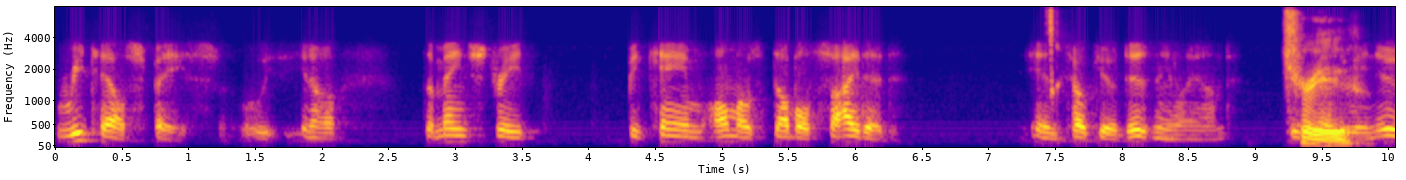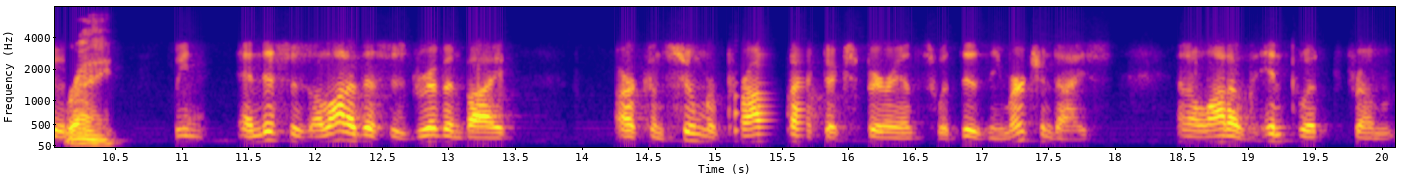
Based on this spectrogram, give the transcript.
retail space. We, you know, the Main Street became almost double sided in Tokyo Disneyland. True. We knew Right. we, and this is a lot of this is driven by our consumer product experience with Disney merchandise and a lot of input from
